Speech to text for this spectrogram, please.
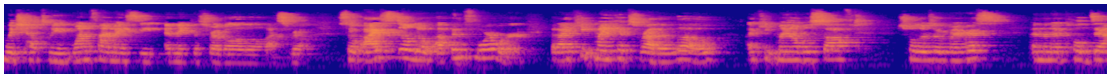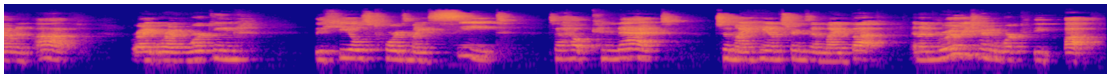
which helps me, one, find my seat and make the struggle a little less real. So I still go up and forward, but I keep my hips rather low. I keep my elbows soft, shoulders over my wrists, and then I pull down and up, right, where I'm working the heels towards my seat to help connect to my hamstrings and my butt. And I'm really trying to work the up.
